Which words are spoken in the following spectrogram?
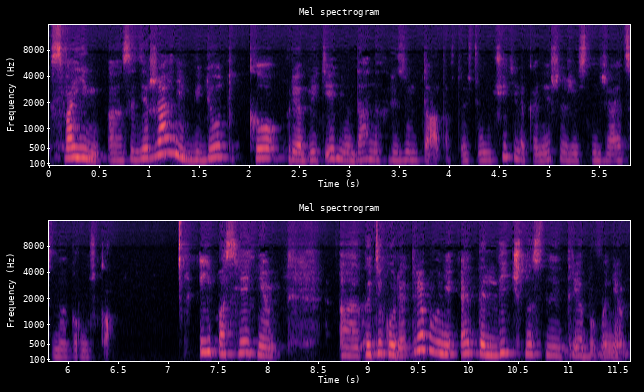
своим э, содержанием ведет к приобретению данных результатов. То есть у учителя, конечно же, снижается нагрузка. И последнее, категория требований – это личностные требования.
